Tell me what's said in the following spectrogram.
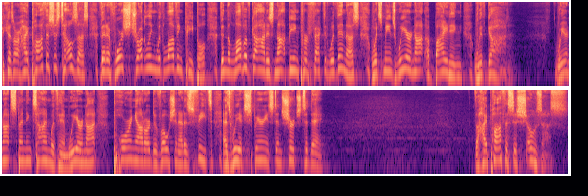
Because our hypothesis tells us that if we're struggling with loving people, then the love of God is not being perfected within us, which means we are not abiding with God. We are not spending time with Him. We are not pouring out our devotion at His feet as we experienced in church today. The hypothesis shows us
